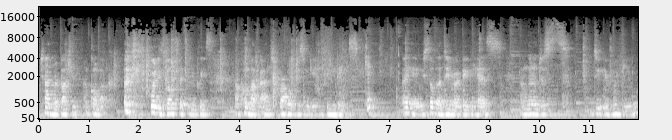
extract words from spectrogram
charge my battery and come back. When it's done setting in place i'll come back and wrap up this video in a few days. Okay. Okay we stopped at doing my baby hairs i'm gonna just do a review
